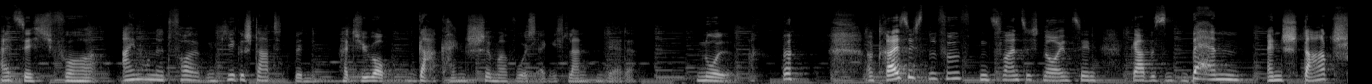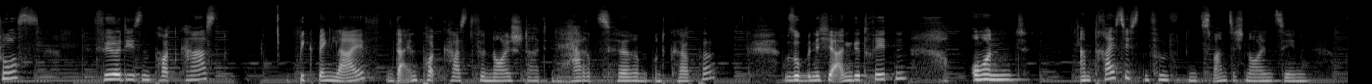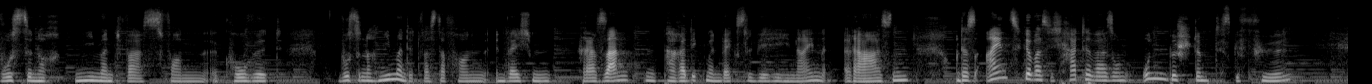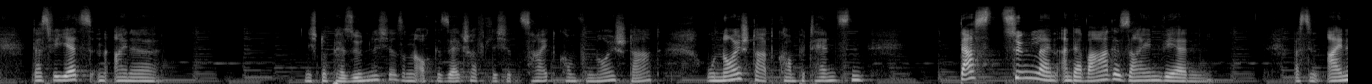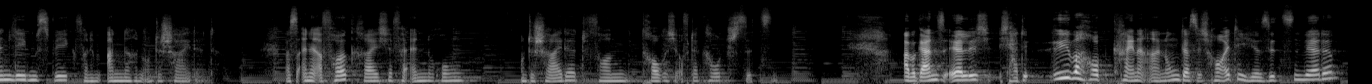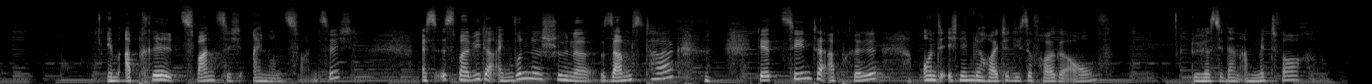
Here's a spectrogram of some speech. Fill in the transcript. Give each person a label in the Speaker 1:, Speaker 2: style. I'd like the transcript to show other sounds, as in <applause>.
Speaker 1: Als ich vor 100 Folgen hier gestartet bin, hatte ich überhaupt gar keinen Schimmer, wo ich eigentlich landen werde. Null. <laughs> Am 30.05.2019 gab es BAM, einen Startschuss für diesen Podcast Big Bang Live, dein Podcast für Neustart in Herz, Hirn und Körper. So bin ich hier angetreten. Und am 30.05.2019 wusste noch niemand was von äh, Covid, wusste noch niemand etwas davon, in welchem rasanten Paradigmenwechsel wir hier hineinrasen. Und das Einzige, was ich hatte, war so ein unbestimmtes Gefühl, dass wir jetzt in eine nicht nur persönliche, sondern auch gesellschaftliche Zeit kommen von Neustart, wo Neustartkompetenzen das Zünglein an der Waage sein werden, was den einen Lebensweg von dem anderen unterscheidet was eine erfolgreiche Veränderung unterscheidet von traurig auf der Couch sitzen. Aber ganz ehrlich, ich hatte überhaupt keine Ahnung, dass ich heute hier sitzen werde im April 2021. Es ist mal wieder ein wunderschöner Samstag, <laughs> der 10. April, und ich nehme dir heute diese Folge auf. Du hörst sie dann am Mittwoch,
